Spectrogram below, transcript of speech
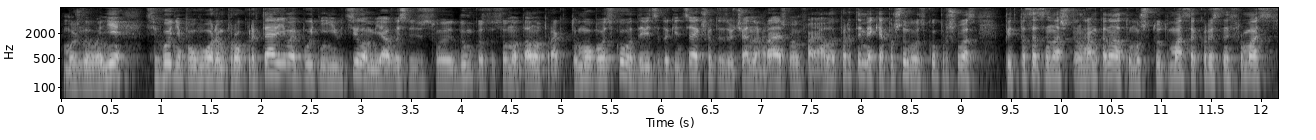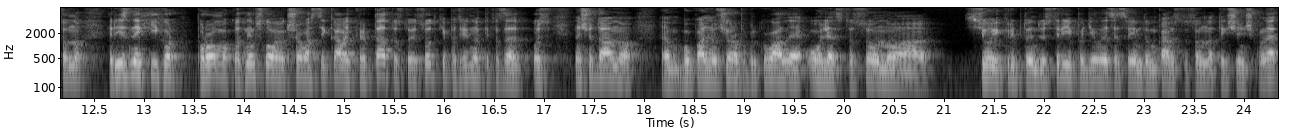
можливо, ні. Сьогодні поговоримо про критерії майбутні, і в цілому я висловлю свою думку стосовно даного проекту. Тому обов'язково дивіться до кінця, якщо ти звичайно граєш в MFI. Але перед тим як я почну, обов'язково прошу вас підписатися на наш телеграм-канал, тому що тут маса корисної інформації стосовно різних ігор, промок. Одним словом, якщо вас цікавить крипта, то 100% потрібно підписати. Ось нещодавно, е, буквально вчора, опублікували огляд стосовно. Всієї криптоіндустрії поділитися своїм думками стосовно тих чи інших монет.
